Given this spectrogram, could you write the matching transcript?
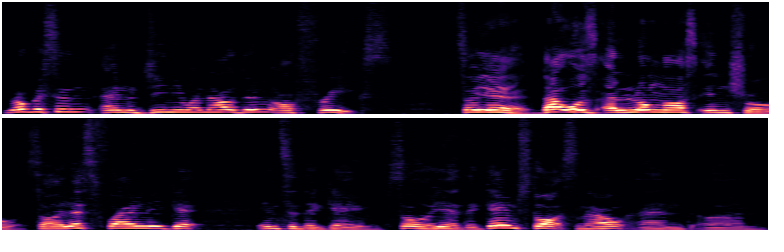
Robertson and Gini Wijnaldum are freaks. So yeah, that was a long ass intro. So let's finally get into the game. So yeah, the game starts now and um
